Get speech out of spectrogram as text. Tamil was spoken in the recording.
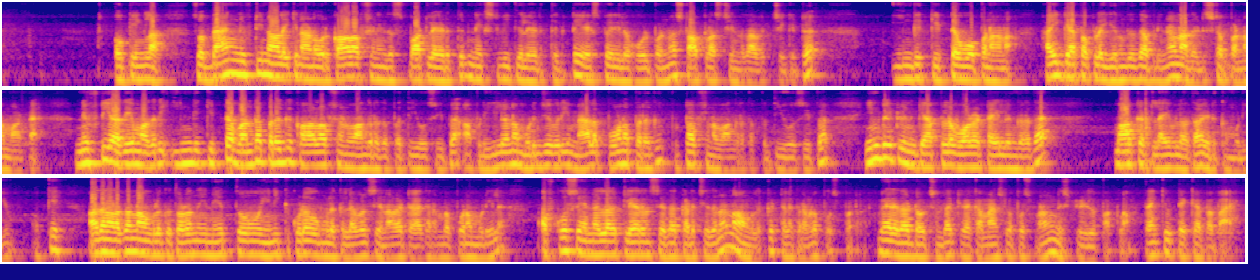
ஓகேங்களா? ஸோ பேங்க் நிஃப்டி நாளைக்கு நான் ஒரு கால் ஆப்ஷன் இந்த ஸ்பாட்டில் எடுத்துட்டு நெக்ஸ்ட் வீக்கில் எடுத்துக்கிட்டு எக்ஸ்பைரியில் ஹோல்ட் பண்ணுவேன் ஸ்டாப் லாஸ் சின்னதாக வச்சுக்கிட்டு இங்கே கிட்ட ஓப்பன் ஆனால் ஹை கேப் அப்பில் இருந்தது அப்படின்னா நான் அதை டிஸ்டர்ப் பண்ண மாட்டேன். நிஃப்டி அதே மாதிரி இங்க கிட்ட வந்த பிறகு கால் ஆப்ஷன் வாங்குறத பற்றி யோசிப்பேன். அப்படி இல்லைன்னா முடிஞ்ச வரையும் மேலே போன பிறகு புட் ஆப்ஷனை வாங்குறத பற்றி யோசிப்பேன். இன்பிட்வீன் கேப்பில் வாலட்டைலுங்கிறத மார்க்கெட் லைவ்ல தான் எடுக்க முடியும். ஓகே அதனால தான் நான் உங்களுக்கு தொடர்ந்து நேற்றும் இன்னைக்கு கூட உங்களுக்கு லெவல்ஸ் என்னால் டெலகிராமில் போட முடியல. அஃப்கோர்ஸ் என்னால் கிளியரன்ஸ் ஏதாவது கிடைச்சதுன்னா நான் உங்களுக்கு டெலகிராமில் போஸ்ட் பண்ணுறேன் வேறு ஏதாவது டவுட்ஸ் இருந்தால் கீழே கமெண்ட்ஸில் போஸ்ட் பண்ணுங்க. நெக்ஸ்ட் வீடியோவில் பார்க்கலாம். Thank you take care bye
